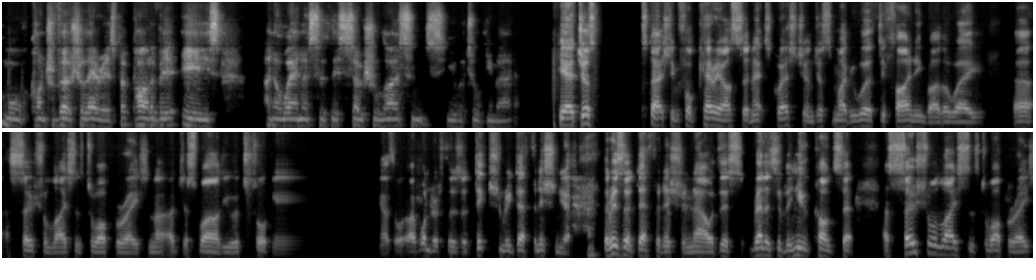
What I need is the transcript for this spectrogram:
more controversial areas, but part of it is an awareness of this social license you were talking about. Yeah, just actually before Kerrie asks the next question, just might be worth defining, by the way, uh, a social license to operate. And uh, just while you were talking, I thought, I wonder if there's a dictionary definition yet. There is a definition now of this relatively new concept. A social license to operate,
